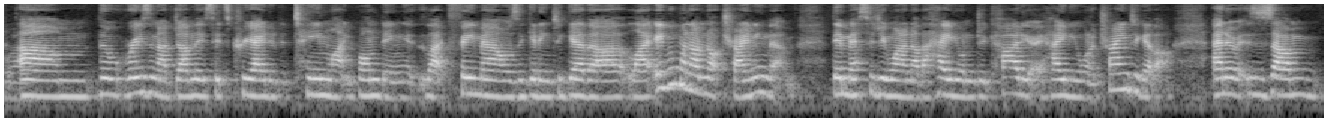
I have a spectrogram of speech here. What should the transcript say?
Wow. Um, the reason I've done this, it's created a team like bonding, like females are getting together, like even when I'm not training them, they're messaging one another, hey, do you want to do cardio? Hey, do you want to train together? And it was, um,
